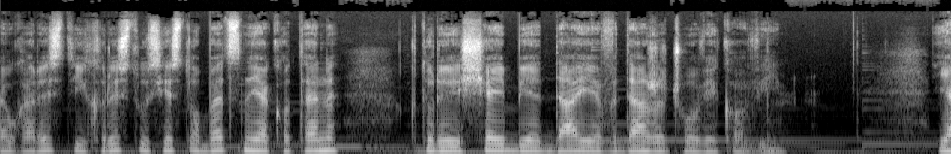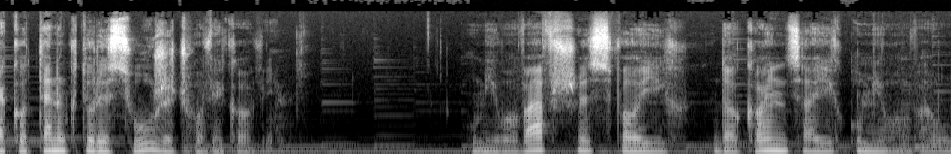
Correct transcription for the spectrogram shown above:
W Eucharystii Chrystus jest obecny jako ten, który siebie daje w darze człowiekowi, jako ten, który służy człowiekowi umiłowawszy swoich, do końca ich umiłował.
